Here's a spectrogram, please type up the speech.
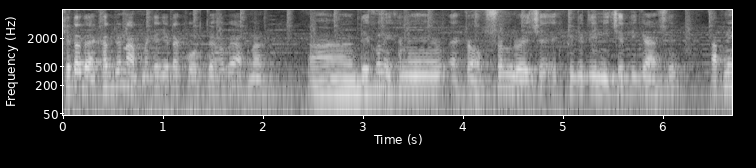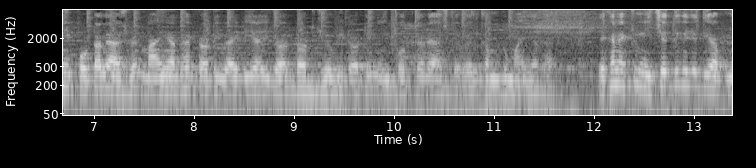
সেটা দেখার জন্য আপনাকে যেটা করতে হবে, আপনার দেখুন এখানে একটা অপশন রয়েছে। একটু যদি নিচের দিকে আসেন, আপনি এই পোর্টালে আসবেন my Aadhaar dot UIDAI dot gov dot in এই পোর্টালে আসলে ওয়েলকাম টু মাই আধার এখানে একটু নিচের দিকে যদি আপনি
